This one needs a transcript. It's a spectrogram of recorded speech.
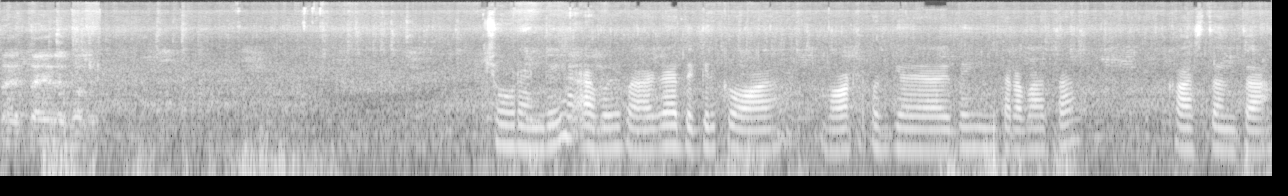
తయారవ్వాలి చూడండి అవి బాగా దగ్గరికి వా- వాటర్ కొద్దిగా ఇదైన తర్వాత కాస్తంత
